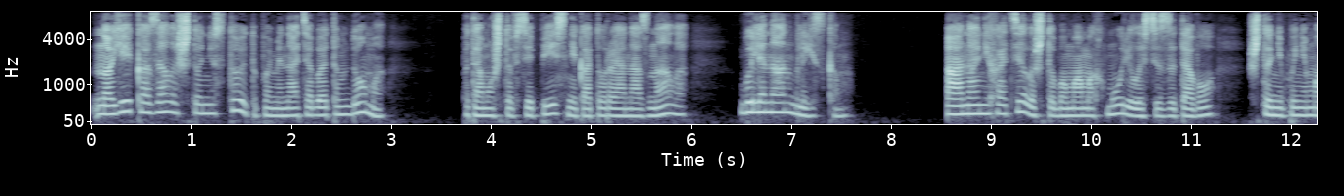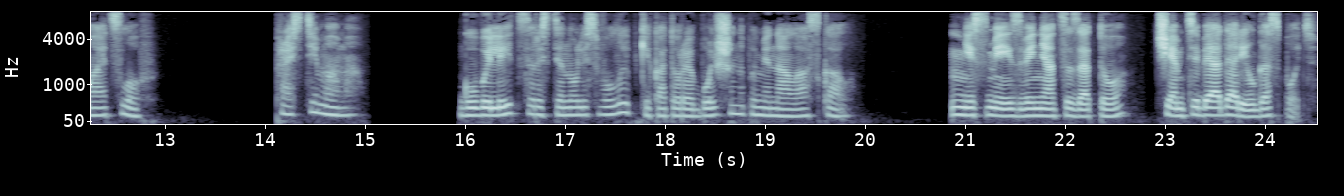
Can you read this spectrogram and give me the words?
но ей казалось, что не стоит упоминать об этом дома, потому что все песни, которые она знала, были на английском. А она не хотела, чтобы мама хмурилась из-за того, что не понимает слов. «Прости, мама». Губы лица растянулись в улыбке, которая больше напоминала оскал. «Не смей извиняться за то, чем тебя одарил Господь.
